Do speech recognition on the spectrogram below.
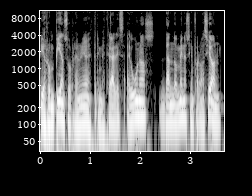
disrumpían sus reuniones trimestrales, algunos dando menos información,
